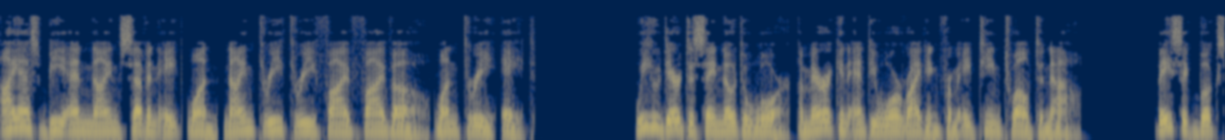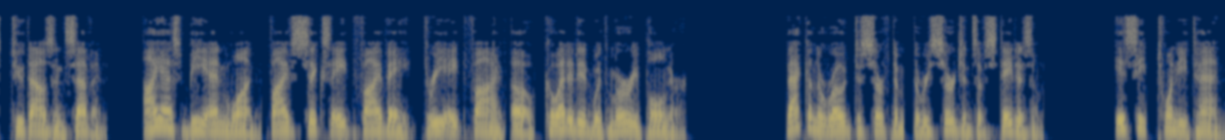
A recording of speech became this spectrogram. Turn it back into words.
ISBN 978-1-933550-13-8. We Who Dared to Say No to War, American Anti-War Writing from 1812 to Now. Basic Books, 2007. ISBN 1-56858-385-0, coedited with Murray Polner. Back on the Road to Serfdom, The Resurgence of Statism. ISI, 2010.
